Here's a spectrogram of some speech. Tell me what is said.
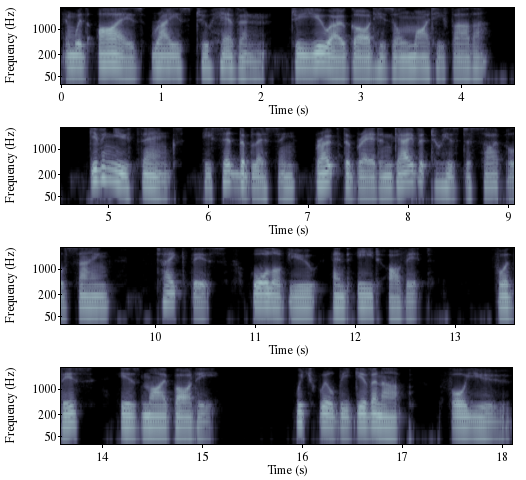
and with eyes raised to heaven, to you, O God, his Almighty Father, Giving you thanks, he said the blessing, broke the bread, and gave it to his disciples, saying, Take this, all of you, and eat of it, for this is my body, which will be given up for you.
